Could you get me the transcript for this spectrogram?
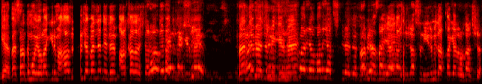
gel ben sandım o yola girme. Az önce ben ne dedim? Arkadaşlar Ya ben demedim mi girme? Ben Hadi demedim mi girme? Var ya malı yatıştıracağız. Ha birazdan yayın açacaksın. 20 dakika gel oradan çık.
